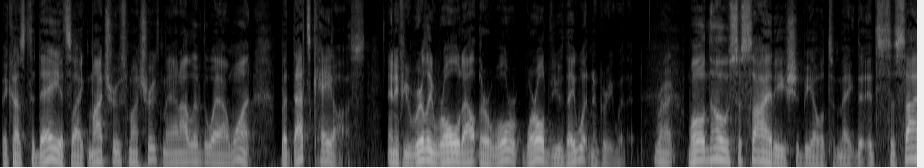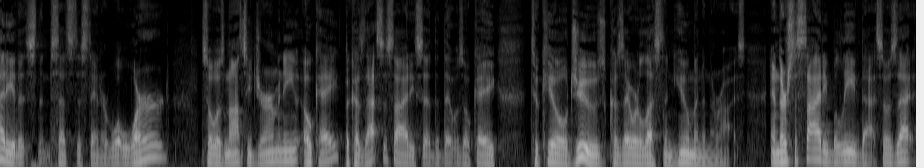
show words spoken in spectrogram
Because today it's like my truth's my truth, man. I live the way I want, but that's chaos. And if you really rolled out their wor- worldview, they wouldn't agree with it. Right. Well, no, society should be able to make. It's society that sets the standard. What word? So was Nazi Germany okay? Because that society said that it was okay to kill Jews because they were less than human in their eyes, and their society believed that. So is that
